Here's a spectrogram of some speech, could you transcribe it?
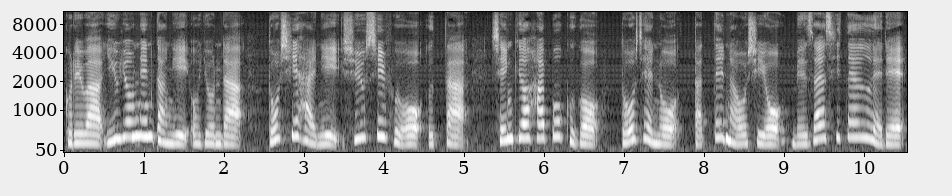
これは14年間に及んだ党支配に終止符を打った選挙敗北後、党政の立て直しを目指した上で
